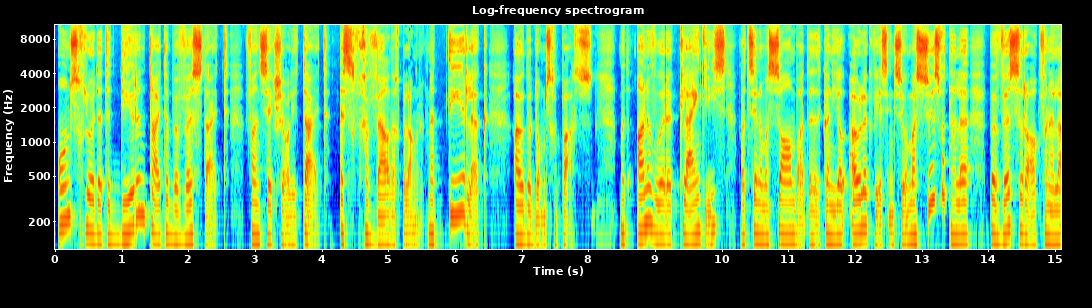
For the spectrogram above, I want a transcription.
ons glo dat 'n dierentyd te bewustheid van seksualiteit is geweldig belangrik. Natuurlik ouderdomsgepas. Met ander woorde kleintjies wat sê nou maar saambad, dit kan heel oulik wees en so, maar soos wat hulle bewus raak van hulle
